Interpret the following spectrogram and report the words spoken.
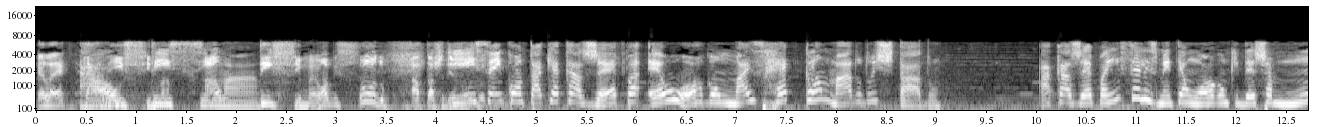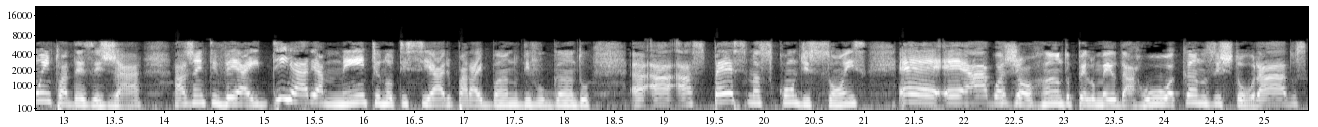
ela é caríssima. Altíssima. Altíssima. É um absurdo a taxa de E esgoto. sem aqui. contar que a Cagepa é o órgão mais reclamado do Estado. A Cagepa, infelizmente, é um órgão que deixa muito a desejar. A gente vê aí diariamente o noticiário paraibano divulgando ah, ah, as péssimas condições. É, é água jorrando pelo meio da rua, canos estourados.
